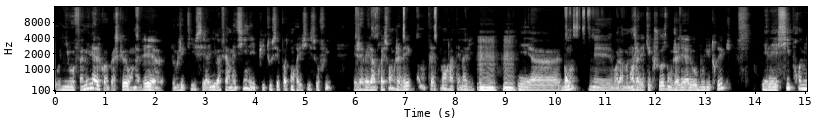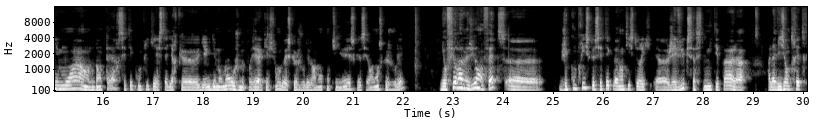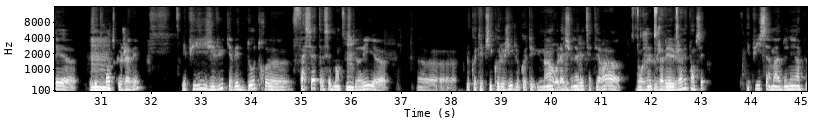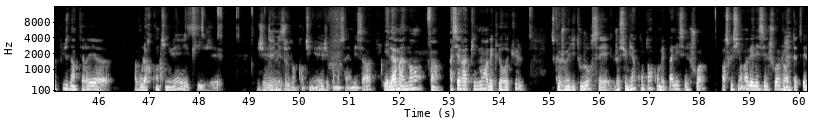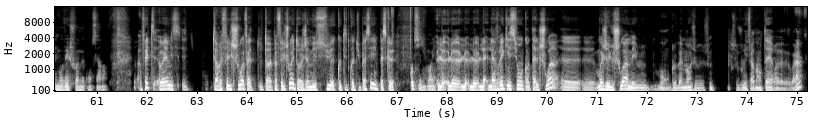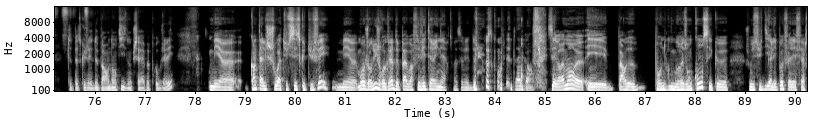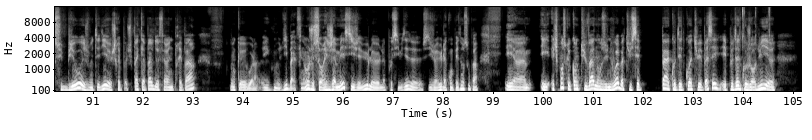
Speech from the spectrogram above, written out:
au, niveau familial, quoi, parce que on avait euh, l'objectif, c'est Ali va faire médecine, et puis tous ses potes ont réussi sauf lui, et j'avais l'impression que j'avais complètement raté ma vie. Mmh, mmh. Et euh, bon, mais voilà, maintenant j'avais quelque chose, donc j'allais aller au bout du truc. Et les six premiers mois en dentaire, c'était compliqué. C'est-à-dire qu'il y a eu des moments où je me posais la question de est-ce que je voulais vraiment continuer, est-ce que c'est vraiment ce que je voulais? Et au fur et à mesure, en fait, euh, j'ai compris ce que c'était que la dentisterie. Euh, j'ai vu que ça se limitait pas à la à la vision très très euh, hmm. étroite que j'avais. Et puis j'ai vu qu'il y avait d'autres euh, facettes à cette dentisterie, hmm. euh, le côté psychologique, le côté humain, relationnel, hmm. etc., dont j'avais jamais pensé. Et puis ça m'a donné un peu plus d'intérêt à vouloir continuer. Et puis j'ai j'ai donc continué, j'ai commencé à aimer ça. Et là maintenant, enfin assez rapidement avec le recul, ce que je me dis toujours, c'est je suis bien content qu'on m'ait pas laissé le choix parce que si on m'avait laissé le choix, j'aurais peut-être fait le mauvais choix me concernant. En fait, ouais, mais t'aurais fait le choix, en fait, t'aurais pas fait le choix et t'aurais jamais su à côté de quoi tu passais. Parce que aussi, oui. le, le, le, la, vraie question quand t'as le choix, euh, euh, moi j'ai eu le choix, mais bon, globalement, je, je, je voulais faire dentaire, euh, voilà. Peut-être parce que j'avais deux parents dentistes, donc je savais à peu près où j'allais. Mais euh, quand t'as le choix, tu sais ce que tu fais. Mais euh, moi aujourd'hui, je regrette de pas avoir fait vétérinaire. Tu vois, ça va être deux choses complètement. D'accord. C'est vraiment et par pour une raison con, c'est que je me suis dit à l'époque il fallait faire sub bio et je me suis dit je pas, je suis pas capable de faire une prépa. Donc euh, voilà, et je me dis bah finalement je saurais jamais si j'ai eu la possibilité de si j'ai eu la compétence ou pas. Et, euh, et, je pense que quand tu vas dans une voie, bah tu sais pas à côté de quoi tu es passé. Et peut-être qu'aujourd'hui euh,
